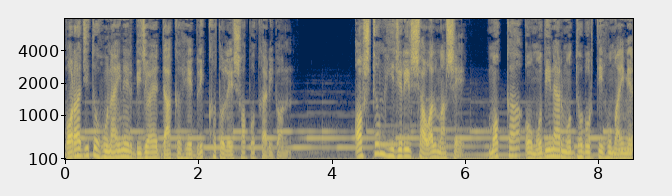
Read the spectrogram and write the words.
পরাজিত হুনাইনের বিজয়ের ডাক হে বৃক্ষতলে শপথকারীগণ। অষ্টম হিজরির শাওয়াল মাসে মক্কা ও মদিনার মধ্যবর্তী হুমাইমের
